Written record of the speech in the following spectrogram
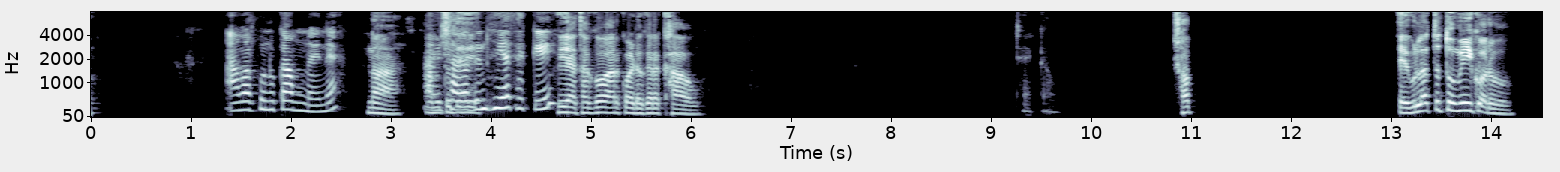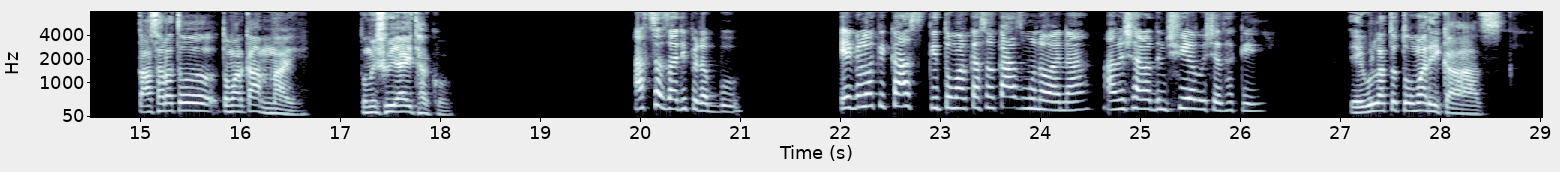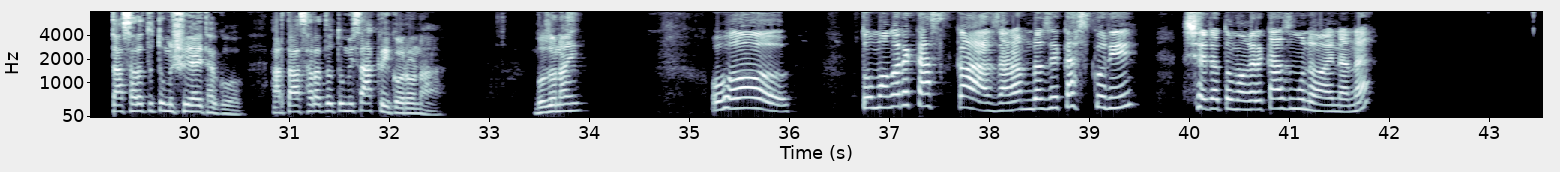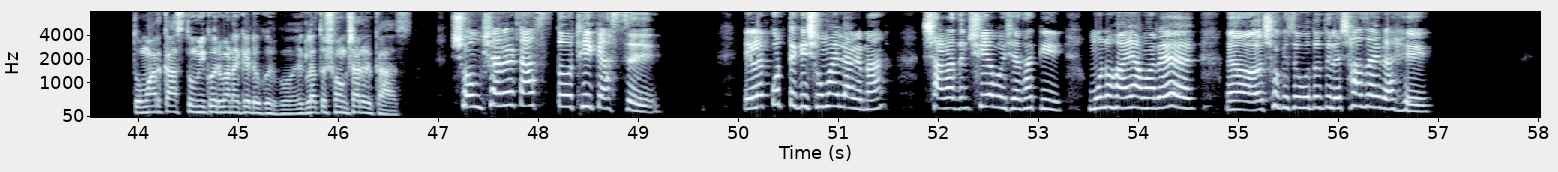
আমার কোনো কাম নাই না? না আমি তো সারাদিন হিয়ে থাকি। শুয়ে থাকো আর কয়টা করে খাও। সব এগুলা তো তুমিই করো। তাছাড়া তো তোমার কাম নাই। তুমি শুয়াই থাকো। আচ্ছা জারি পেরাব্বু এগুলো কি কাজ কি তোমার কাছে কাজ মনে হয় না? আমি সারাদিন শুয়ে বসে থাকি। এগুলা তো তোমারই কাজ। তাছাড়া তো তুমি শুয়াই থাকো। আর তাছাড়া তো তুমি চাকরি করো না। বুঝো নাই? ও তোমাদের কাজ কাজ আর আমরা যে কাজ করি সেটা তোমাদের কাজ মনে হয় না না? তোমার কাজ তুমি করবে না কেটে করব? এগুলা তো সংসারের কাজ। সংসারের কাজ তো ঠিক আছে। এগুলা করতে কি সময় লাগে না? সারাদিন শুয়ে বসে থাকি মনে হয় আমারে শোকেছে মতো তুলে সাজাই রাখে।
